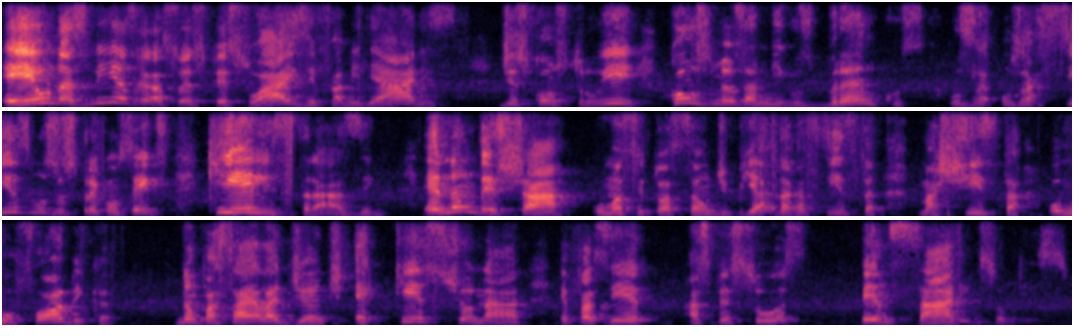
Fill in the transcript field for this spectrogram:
Eu, nas minhas relações pessoais e familiares, desconstruir com os meus amigos brancos os, os racismos e os preconceitos que eles trazem. É não deixar uma situação de piada racista, machista, homofóbica não passar ela adiante, é questionar, é fazer as pessoas pensarem sobre isso.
